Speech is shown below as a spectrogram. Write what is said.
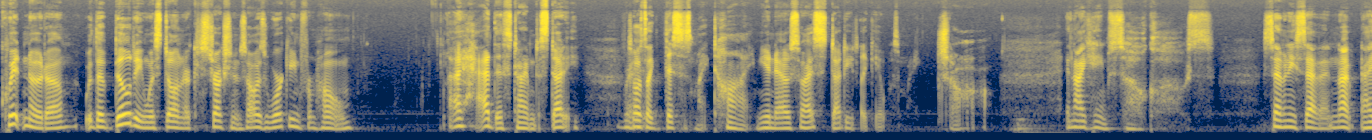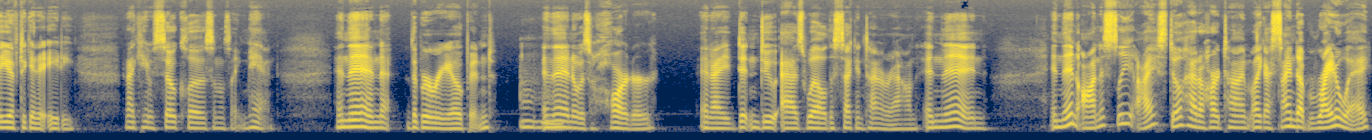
quit NoDa. The building was still under construction, so I was working from home. I had this time to study. So I was like, this is my time, you know? So I studied like it was my job. And I came so close. 77. Not, you have to get at 80. And I came so close and I was like, man. And then the brewery opened. And mm-hmm. then it was harder. And I didn't do as well the second time around. And then and then honestly, I still had a hard time. Like I signed up right away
